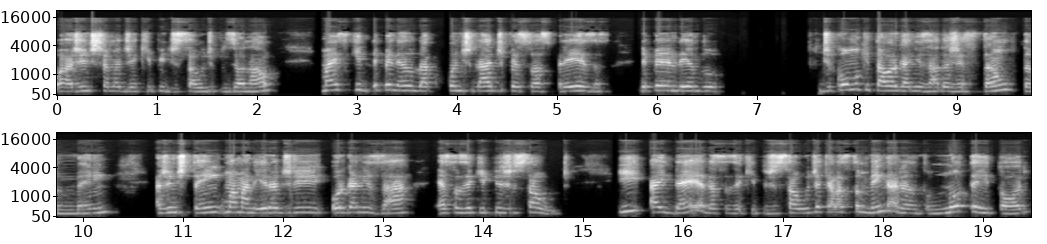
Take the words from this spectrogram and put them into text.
A gente chama de equipe de saúde prisional, mas que dependendo da quantidade de pessoas presas, dependendo de como que está organizada a gestão também, a gente tem uma maneira de organizar essas equipes de saúde. E a ideia dessas equipes de saúde é que elas também garantam no território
